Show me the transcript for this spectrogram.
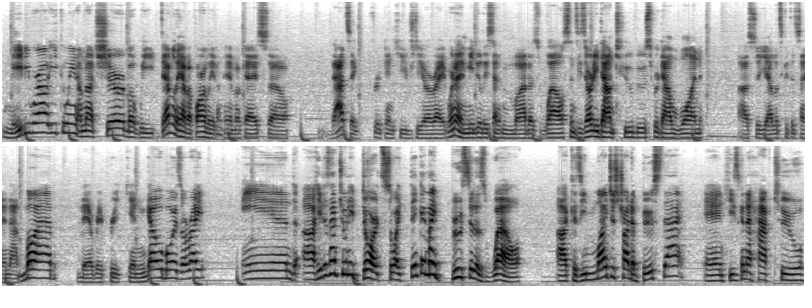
maybe we're out ecoing. I'm not sure, but we definitely have a farm lead on him, okay? So, that's a freaking huge deal, right? We're gonna immediately send him Moab as well. Since he's already down two boosts, we're down one. Uh, so, yeah, let's get to sending that Moab. There we freaking go, boys, all right? And uh, he doesn't have too many darts, so I think I might boost it as well. Because uh, he might just try to boost that, and he's going to have to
